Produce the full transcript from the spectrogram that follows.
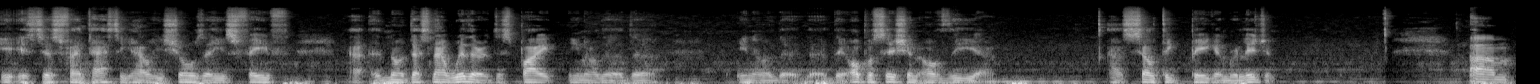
is just fantastic. How he shows that his faith, uh, no, that's not withered despite you know the the you know the the, the opposition of the uh, uh, Celtic pagan religion. Um,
